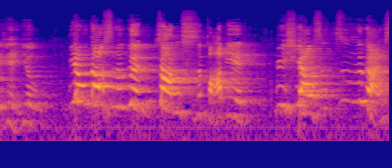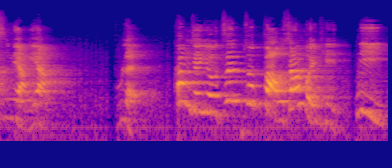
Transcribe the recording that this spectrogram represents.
年幼，有道是人长十八变，与小时自然是两样。夫人，况且有珍珠宝山为凭，你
